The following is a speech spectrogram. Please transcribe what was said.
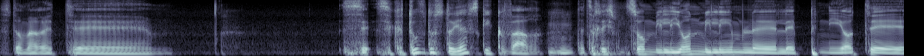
זאת אומרת, אה, זה, זה כתוב דוסטויבסקי כבר. מהמם. אתה צריך למצוא מיליון מילים לפניות אה,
